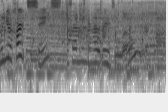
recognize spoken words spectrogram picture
When your heart sinks, does that mean your heart rate's low or high?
